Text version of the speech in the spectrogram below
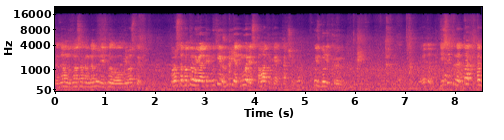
когда он в 20 году здесь был в Владивостоке. Просто потом ее атрибутируют, видят море, скала какая-то, так что ну, пусть будет Крым. Это действительно так, там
